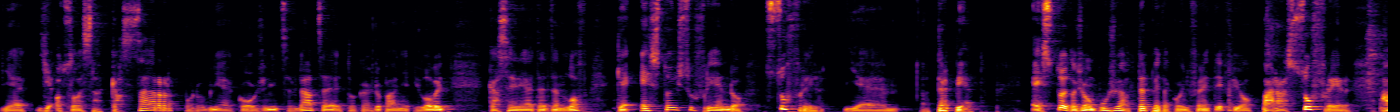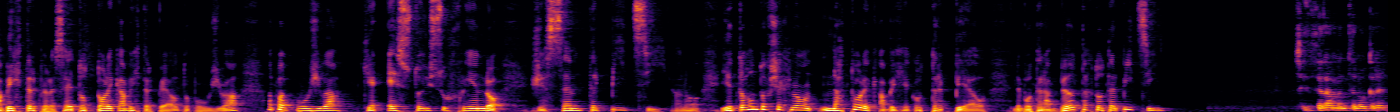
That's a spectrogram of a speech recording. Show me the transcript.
je, je od slovesa kasar, podobně jako oženit se v dáce, je to každopádně i lovit. Cacería je tedy ten lov, que estoy sufriendo. Sufrir je trpět. Estoy, takže on používá trpět jako infinitiv, jo, para sufrir, abych trpěl, jestli je to tolik, abych trpěl, to používá, a pak používá que estoy sufriendo, že jsem trpící, ano. Je tohoto všechno natolik, abych jako trpěl, nebo teda byl takto trpící? Sinceramente lo creen?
